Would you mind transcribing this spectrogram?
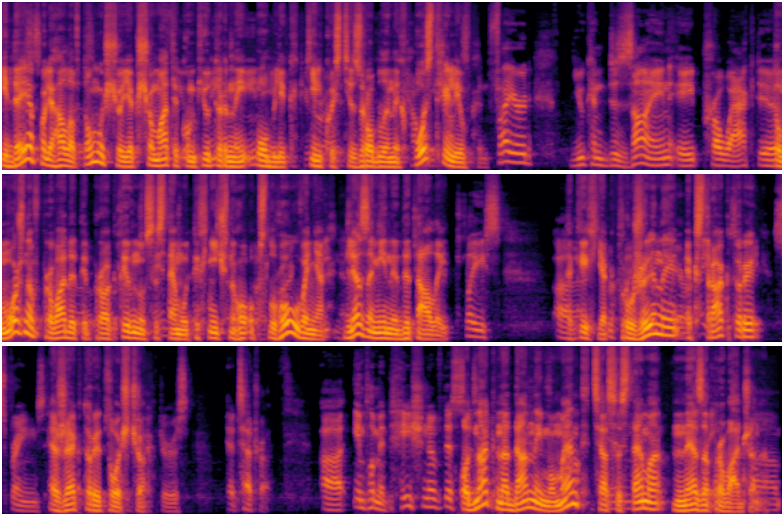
Ідея полягала в тому, що якщо мати комп'ютерний облік кількості зроблених пострілів, то можна впровадити проактивну систему технічного обслуговування для заміни деталей, таких як пружини, екстрактори, ежектори тощо. Однак на даний момент ця система не запроваджена.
